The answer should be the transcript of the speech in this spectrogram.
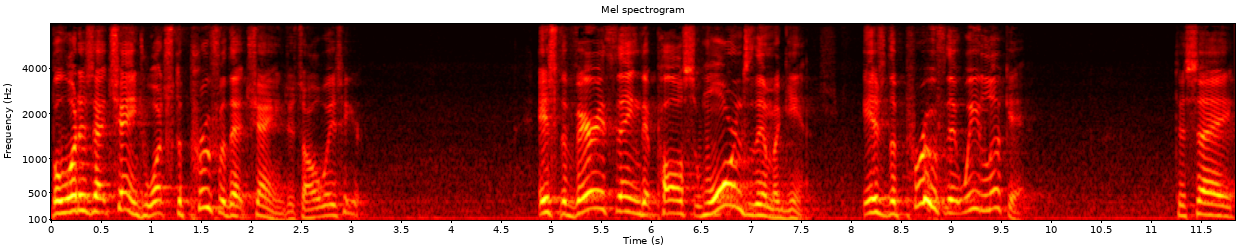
But what does that change? What's the proof of that change? It's always here. It's the very thing that Paul warns them against, is the proof that we look at to say,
